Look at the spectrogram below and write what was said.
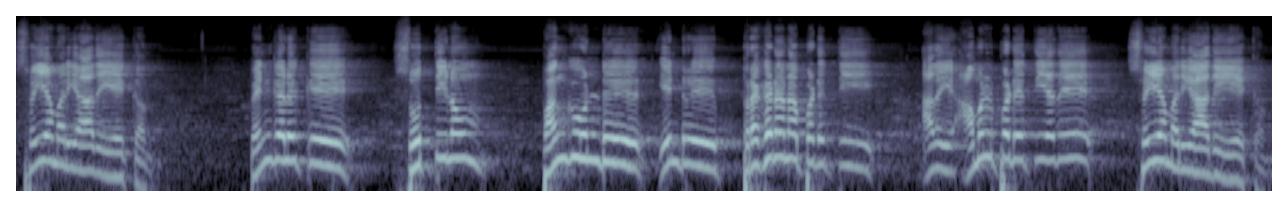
சுயமரியாதை இயக்கம் பெண்களுக்கு சொத்திலும் பங்கு உண்டு என்று பிரகடனப்படுத்தி அதை அமுல்படுத்தியது சுயமரியாதை இயக்கம்.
